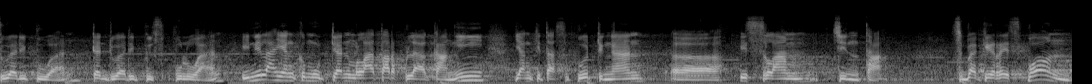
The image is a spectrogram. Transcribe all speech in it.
2000-an dan 2010-an inilah yang kemudian melatar belakangi yang kita sebut dengan uh, Islam cinta sebagai respon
